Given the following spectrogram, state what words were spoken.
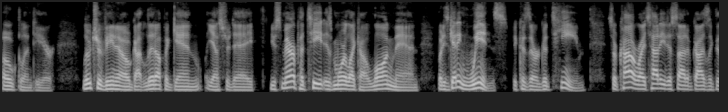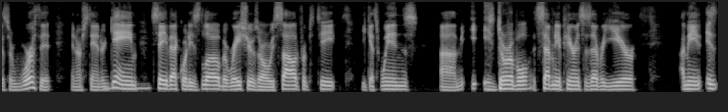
Oakland here? Lou Trivino got lit up again yesterday. Yusmeiro Petit is more like a long man, but he's getting wins because they're a good team. So Kyle writes, how do you decide if guys like this are worth it in our standard game? Save equity is low, but ratios are always solid for Petit. He gets wins. Um, he- he's durable. It's 70 appearances every year. I mean, is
